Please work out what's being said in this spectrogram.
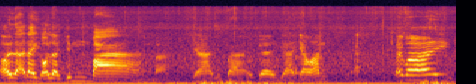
Gọi là ở đây gọi là Vinh Bà. Dạ, Vinh Bà. Ok, dạ chào anh. Dạ. Bye bye.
